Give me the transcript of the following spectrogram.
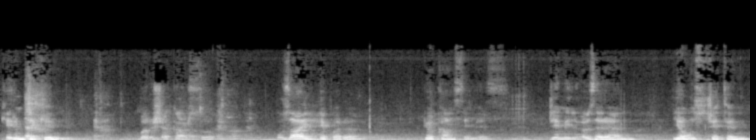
Kerim Tekin, Barış Akarsu, Uzay Heparı, Gökhan Semiz, Cemil Özeren, Yavuz Çetin.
